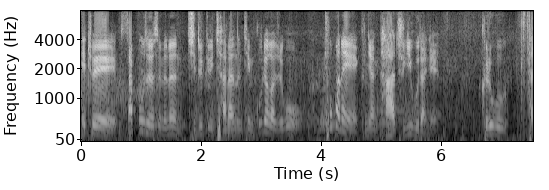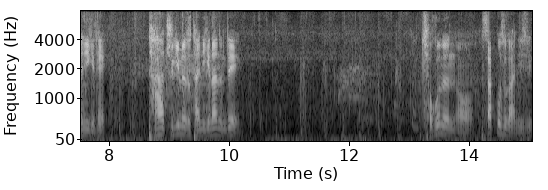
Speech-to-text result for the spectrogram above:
애초에 쌉고수였으면은 지들끼리 잘하는 팀 꾸려가지고 초반에 그냥 다 죽이고 다녀요. 그러고 다니긴 해. 다 죽이면서 다니긴 하는데 저거는 어 쌉고수가 아니지.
